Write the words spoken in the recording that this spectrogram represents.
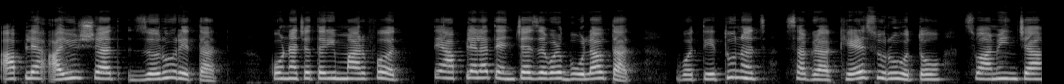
आपल्या आयुष्यात जरूर येतात. कोणाच्या तरी मार्फत ते आपल्याला त्यांच्याजवळ बोलावतात व तेथूनच सगळा खेळ सुरू होतो स्वामींच्या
